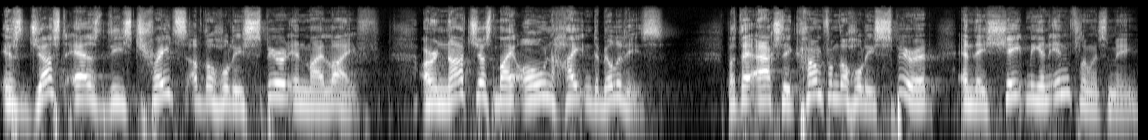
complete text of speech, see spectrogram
is just as these traits of the Holy Spirit in my life are not just my own heightened abilities, but they actually come from the Holy Spirit and they shape me and influence me.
